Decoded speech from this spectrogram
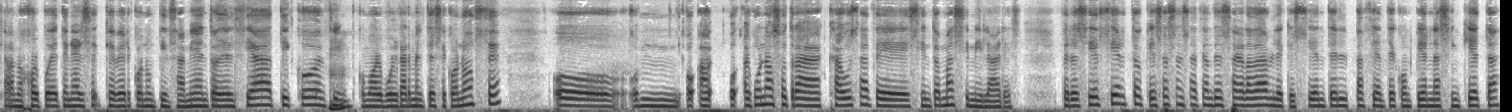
que a lo mejor puede tener que ver con un pinzamiento del ciático, en fin, como vulgarmente se conoce, o, mm, algunas otras causas de síntomas similares. Pero sí es cierto que esa sensación desagradable que siente el paciente con piernas inquietas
